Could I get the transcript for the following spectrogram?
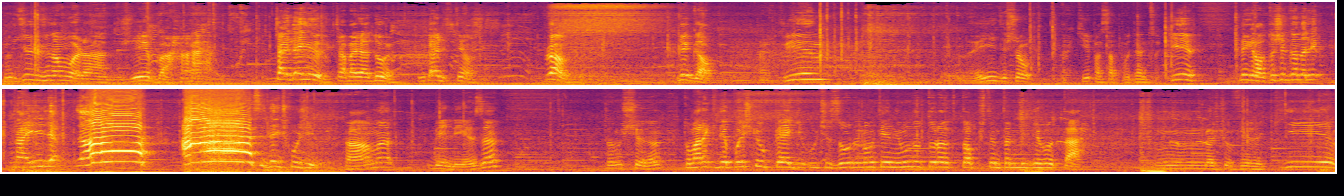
no dia dos namorados. Eba! Sai daí, trabalhador. Me dá licença. Pronto. Legal. Aqui. Aí, deixa eu aqui passar por dentro disso aqui. Legal, tô chegando ali na ilha. Ah! Ah! Acidente com o Jeep. Calma. Beleza. Estamos chegando. Tomara que depois que eu pegue o tesouro não tenha nenhum Dr. Octopus tentando me derrotar. Hum, deixa eu ver aqui.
